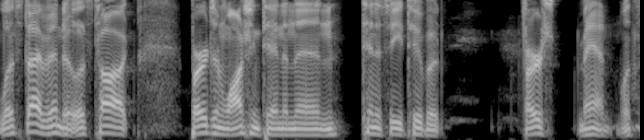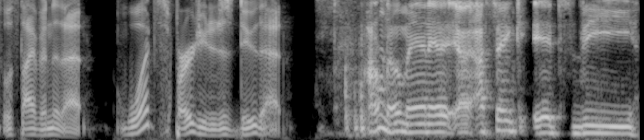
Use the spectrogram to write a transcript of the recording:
let's dive into it. Let's talk birds in Washington and then Tennessee too. But first, man, let's let's dive into that. What spurred you to just do that? I don't know, man. I think it's the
